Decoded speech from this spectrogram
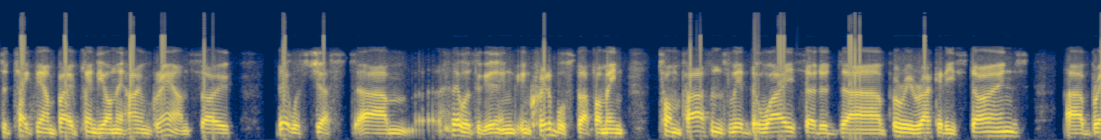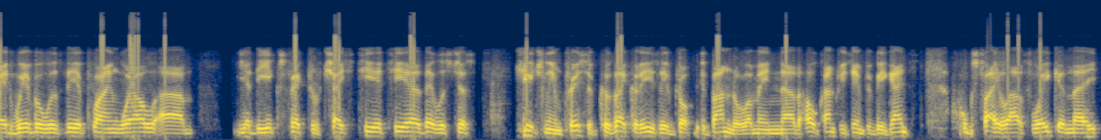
to take down Bay Plenty on their home ground. So that was just um, that was incredible stuff. I mean, Tom Parsons led the way, so did uh, Pouri Rakete-Stones. Uh, Brad Weber was there playing well. Um, yeah, the X factor of Chase Tiatia, that was just hugely impressive because they could easily have dropped their bundle. I mean, uh, the whole country seemed to be against Hawke's Bay last week, and they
